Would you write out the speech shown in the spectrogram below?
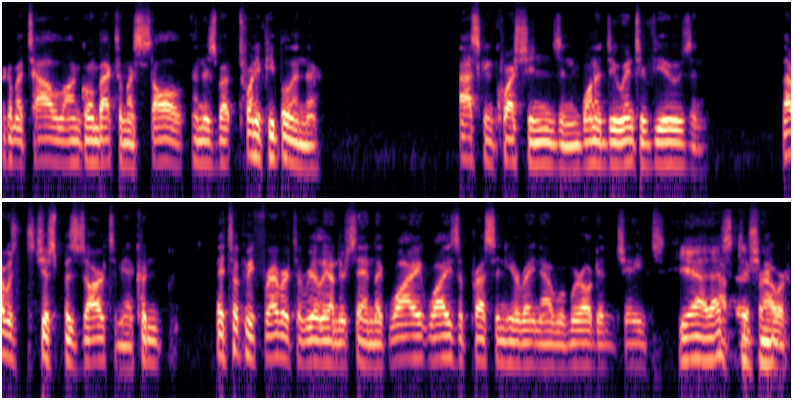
I got my towel on, going back to my stall, and there's about twenty people in there asking questions and want to do interviews, and That was just bizarre to me. I couldn't. It took me forever to really understand, like why why is the press in here right now when we're all getting changed? Yeah, that's different. shower?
